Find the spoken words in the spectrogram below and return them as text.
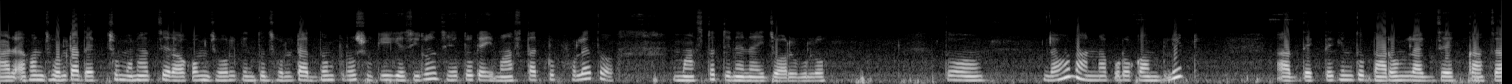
আর এখন ঝোলটা দেখছ, মনে হচ্ছে এরকম ঝোল, কিন্তু ঝোলটা একদম পুরো শুকিয়ে গেছিল, যেহেতু এই মাছটা একটু ফোলে তো, মাছটা টেনে নেয় জলগুলো। তো দেখো রান্না পুরো কমপ্লিট আর দেখতে কিন্তু দারুণ লাগছে, কাঁচা,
